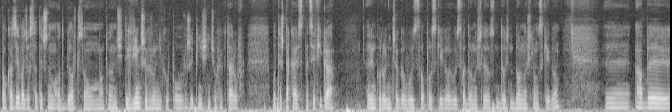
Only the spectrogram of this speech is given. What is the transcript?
pokazywać ostatecznym odbiorcom, mam tu na myśli tych większych rolników powyżej 50 hektarów, bo też taka jest specyfika rynku rolniczego województwa polskiego i województwa dolnośląskiego, aby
